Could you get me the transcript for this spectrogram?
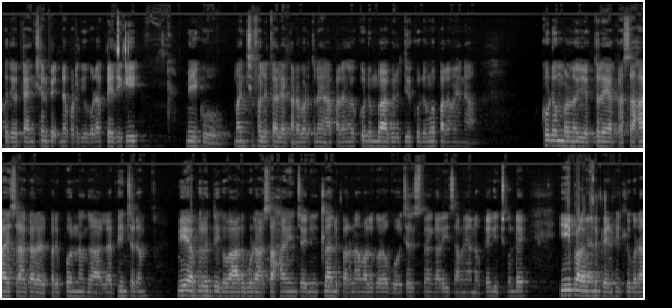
కొద్దిగా టెన్షన్ పెట్టినప్పటికీ కూడా పెరిగి మీకు మంచి ఫలితాలే కనబడుతున్నాయి. ఆ పరంగా కుటుంబాభివృద్ధి కుటుంబపరమైన కుటుంబంలో వ్యక్తుల యొక్క సహాయ సహకారాలు పరిపూర్ణంగా లభించడం మీ అభివృద్ధికి వారు కూడా సహాయం చేయడం ఇట్లాంటి పరిణామాలు కూడా గోచరిస్తున్నాయి. కానీ ఈ సమయాన్ని ఉపయోగించుకుంటే ఈ పరమైన బెనిఫిట్లు కూడా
